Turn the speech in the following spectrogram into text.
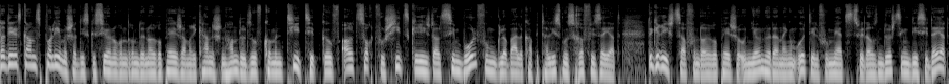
der Deels ganz polemischer Diskussion rund um den europäisch-amerikanischen Handelsofkommen TTIP gouf als Zocht vu Schiedsgericht als Symbol vum globale Kapitalismus refuséiert. De Gerichtshof vun der Europäischer Union huet an engem Urteil vum März 2010 desideiert,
